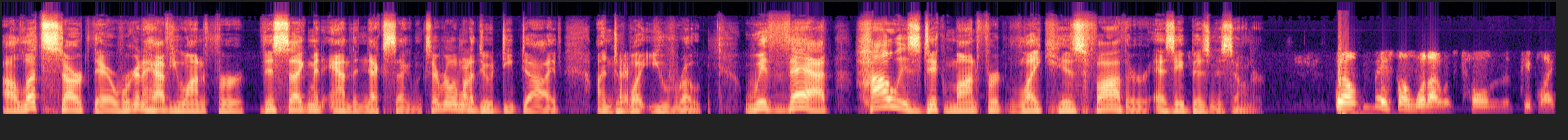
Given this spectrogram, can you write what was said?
Uh, let's start there. We're going to have you on for this segment and the next segment because I really want to do a deep dive onto what you wrote. With that, how is Dick Monfort like his father as a business owner? Well, based on what I was told, the people I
